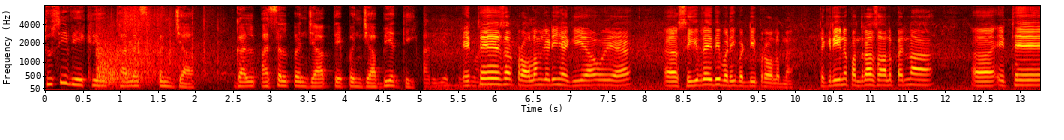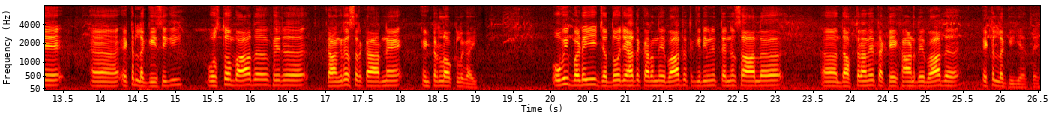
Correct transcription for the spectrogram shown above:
ਤੁਸੀਂ ਵੇਖ ਰਹੇ ਹੋ ਖਾਲਸ ਪੰਜਾਬ। ਗੱਲ ਅਸਲ ਪੰਜਾਬ ਤੇ ਪੰਜਾਬੀਅਤ ਦੀ। ਇੱਥੇ ਸਰ ਪ੍ਰੋਬਲਮ ਜਿਹੜੀ ਹੈਗੀ ਆ ਉਹ ਇਹ ਹੈ ਸੀਵਰੇਜ ਦੀ ਬੜੀ ਵੱਡੀ ਪ੍ਰੋਬਲਮ ਹੈ। ਤਕਰੀਬਨ 15 ਸਾਲ ਪਹਿਲਾਂ ਅ, ਇੱਥੇ ਅ, ਇੱਟ ਲੱਗੀ ਸੀਗੀ। ਉਸ ਤੋਂ ਬਾਅਦ ਫਿਰ ਕਾਂਗਰਸ ਸਰਕਾਰ ਨੇ ਇੰਟਰਲੌਕ ਲਗਾਈ। ਉਹ ਵੀ ਬੜੀ ਜਹਿਦ ਕਰਨ ਦੇ ਬਾਅਦ ਤਕਰੀਬਨ 3 ਸਾਲ ਅ, ਦਫ਼ਤਰਾਂ ਦੇ ਧੱਕੇ ਖਾਣ ਦੇ ਬਾਅਦ ਇੱਟ ਲੱਗੀ ਹੈ ਇੱਥੇ।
